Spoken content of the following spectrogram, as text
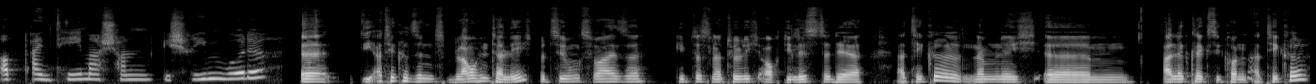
ob ein Thema schon geschrieben wurde? äh, die Artikel sind blau hinterlegt, beziehungsweise gibt es natürlich auch die Liste der Artikel, nämlich ähm, alle Klexikon-Artikel.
